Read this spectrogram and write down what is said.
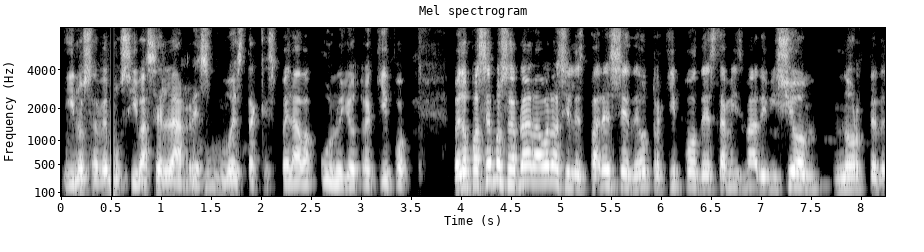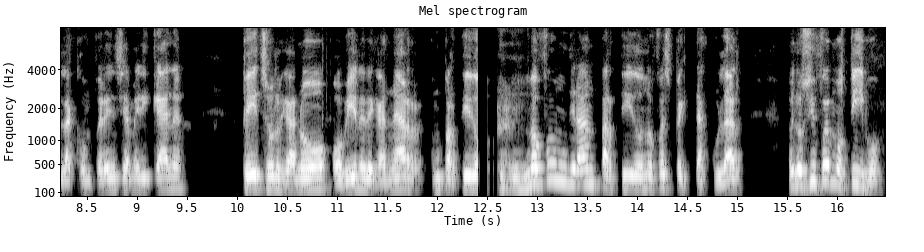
y no sabemos si va a ser la respuesta que esperaba uno y otro equipo. Pero pasemos a hablar ahora, si les parece, de otro equipo de esta misma división norte de la conferencia americana. Pittsburgh ganó o viene de ganar un partido, no fue un gran partido, no fue espectacular, pero sí fue motivo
